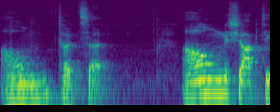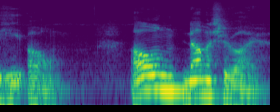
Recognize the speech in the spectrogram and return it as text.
Aum Tat Sat. Om Shakti Om. Aum Namah Shivaya.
